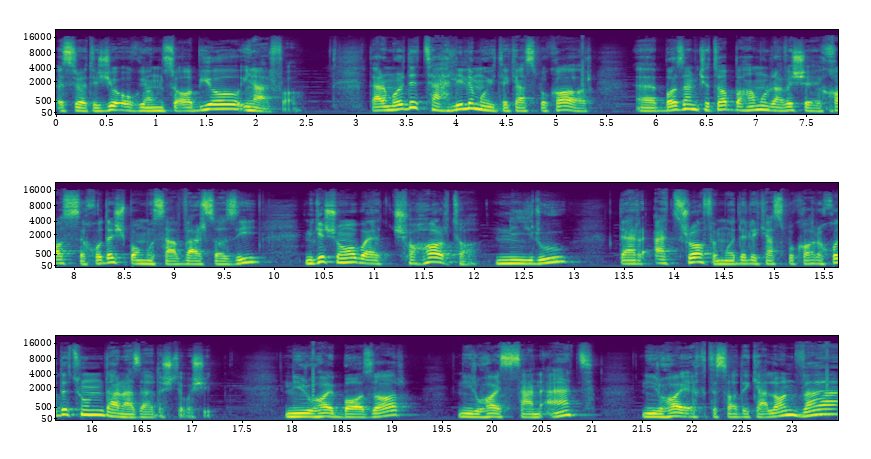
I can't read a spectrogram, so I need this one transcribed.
استراتژی اقیانوس آبی و این حرفا. در مورد تحلیل محیط کسب و کار بازم کتاب با همون روش خاص خودش با مصورسازی میگه شما باید چهار تا نیرو در اطراف مدل کسب و کار خودتون در نظر داشته باشید. نیروهای بازار، نیروهای صنعت، نیروهای اقتصاد کلان و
